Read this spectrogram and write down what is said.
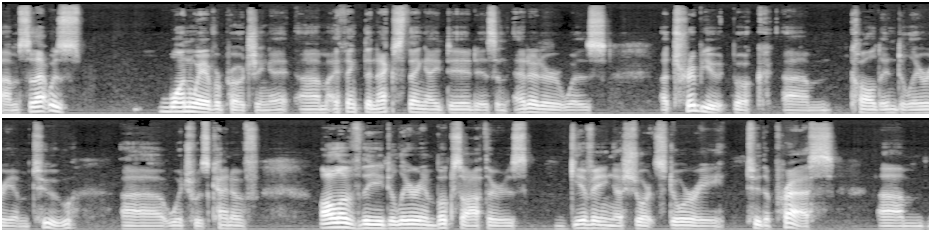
Um, so that was one way of approaching it. Um, I think the next thing I did as an editor was a tribute book um, called In Delirium 2, uh, which was kind of all of the Delirium books authors giving a short story to the press um,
